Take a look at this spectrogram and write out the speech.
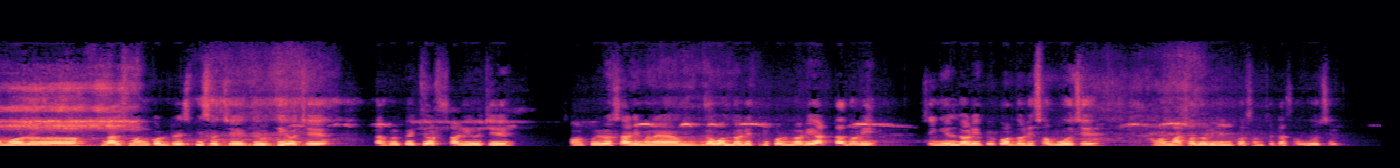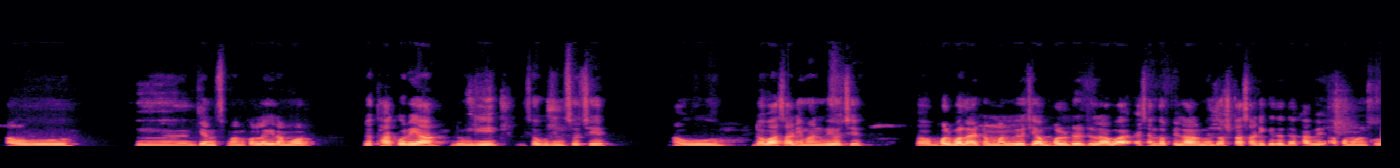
আমার গার্লস মানকর ড্রেস পিস আছে কুর্তি আছে তারপর পেচর শাড়ি আছে সম্বলপুরীর শাড়ি মানে ডবল দড়ি ট্রিপল দড়ি আটটা দড়ি সিঙ্গেল দড়ি পেপর দড়ি সবু আছে ଆମର ମାଛ ଧରି ଯେନ୍ କର୍ସନ୍ ସେଟା ସବୁ ଅଛେ ଆଉ ମାନଙ୍କର ଲାଗି ଆମର ଯଥା କରିଆ ଲୁଙ୍ଗି ସବୁ ଜିନିଷ ଅଛେ ଆଉ ଡବା ଶାଢ଼ୀ ମାନ ବି ଅଛେ ତ ଭଲ୍ ଭଲ୍ ମାନ ବି ଅଛେ ଆଉ ଭଲ୍ ରେଟ୍ ଲାଗବା ଏଛେନ୍ ତ ପିଲା ମୁଇଁ ଦଶଟା ଶାଢ଼ୀ କେତେ ଦେଖାବି ଆପଣମାନଙ୍କୁ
